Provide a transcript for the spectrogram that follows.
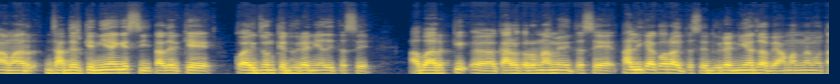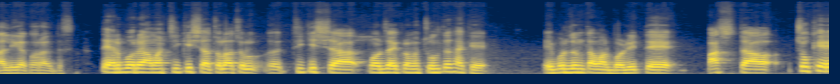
আমার যাদেরকে নিয়ে গেছি, তাদেরকে কয়েকজনকে ধরে নিয়ে দিতেছে আবার কারও কারও নামে হইতেছে তালিকা করা হইতেছে ধরে নিয়ে যাবে। আমার নামেও তালিকা করা হইতেছে। তো এরপরে আমার চিকিৎসা চলাচল, চিকিৎসা পর্যায়ক্রমে চলতে থাকে। এই পর্যন্ত আমার বডিতে পাঁচটা চোখে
